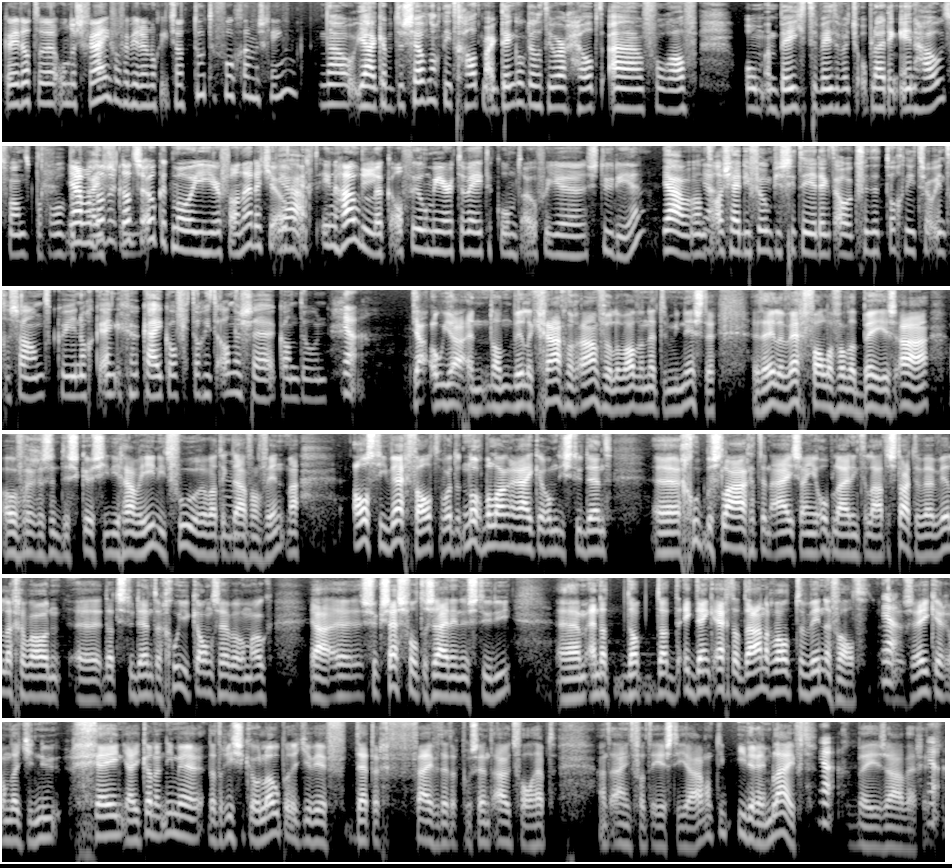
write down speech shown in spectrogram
Kun je dat eh, onderschrijven of heb je er nog iets aan toe te voegen misschien? Nou ja, ik heb het dus zelf nog niet gehad, maar ik denk ook dat het heel erg helpt vooraf om een beetje te weten wat je opleiding inhoudt. Want bijvoorbeeld Ja, want dat is, dat is ook het mooie hiervan, hè? dat je ook Ja. echt inhoudelijk al veel meer te weten komt over je studie. Hè? Ja, want Ja. als jij die filmpjes ziet en je denkt, oh, ik vind het toch niet zo interessant, kun je nog kijken of je toch iets anders eh, kan doen. Ja. Ja, oh ja, en dan wil ik graag nog aanvullen. We hadden net de minister. Het hele wegvallen van dat BSA. Overigens een discussie, die gaan we hier niet voeren, wat ik daarvan vind. Maar als die wegvalt, wordt het nog belangrijker om die student eh, goed beslagen ten eis aan je opleiding te laten starten. Wij willen gewoon eh, dat studenten een goede kans hebben om ook ja, eh, succesvol te zijn in hun studie. Ehm, en dat, dat, dat, ik denk echt dat daar nog wel te winnen valt. Ja. Zeker omdat je nu geen, ja, je kan het niet meer dat risico lopen dat je weer 30, 35 procent uitval hebt aan het eind van het eerste jaar. Want die, iedereen blijft Ja. als het BSA weg is. Ja.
